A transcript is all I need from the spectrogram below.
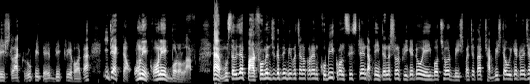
বিশ লাখ রুপিতে বিক্রি হওয়াটা এটা একটা অনেক অনেক বড় লাভ। হ্যাঁ মুস্তাফিজের পারফরমেন্স যদি আপনি বিবেচনা করেন, খুবই কনসিস্টেন্ট আপনি ইন্টারন্যাশনাল ক্রিকেটেও এই বছর বিশ ম্যাচে তার ছাব্বিশটা উইকেট রয়েছে,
